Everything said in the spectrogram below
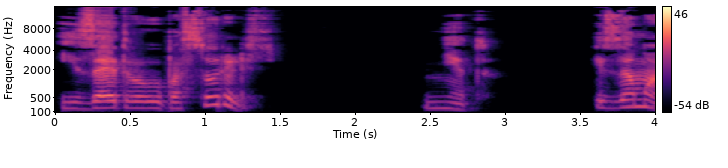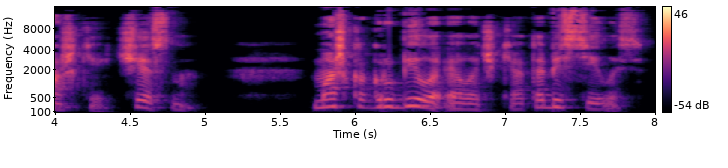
Из-за этого вы поссорились? Нет. Из-за Машки, честно. Машка грубила Элочке, отобесилась.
